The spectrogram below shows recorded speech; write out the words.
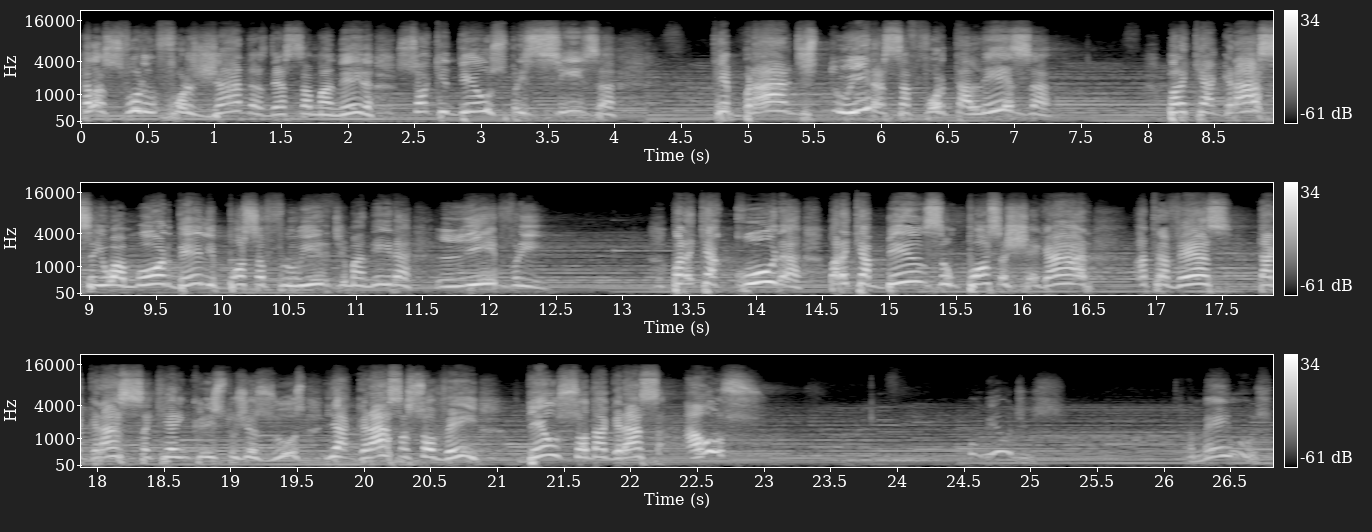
Elas foram forjadas dessa maneira, só que Deus precisa quebrar, destruir essa fortaleza para que a graça e o amor dele possa fluir de maneira livre, para que a cura, para que a bênção possa chegar através da graça que é em Cristo Jesus, e a graça só vem, Deus só dá graça aos humildes. Amém, irmãos?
